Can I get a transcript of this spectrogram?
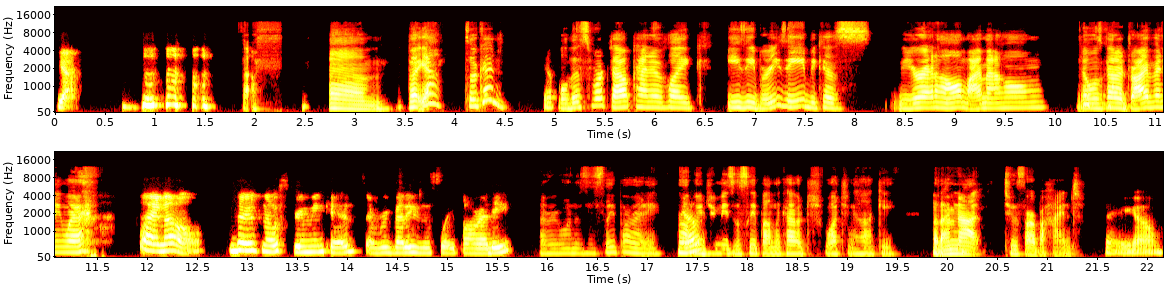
Yeah. So, um, but yeah, so good. Yep. Well, this worked out kind of like easy breezy because you're at home, I'm at home. No one's got to drive anywhere. I know. There's no screaming kids. Everybody's asleep already. Everyone is asleep already. Probably yep. Jimmy's asleep on the couch watching hockey, but I'm not too far behind. There you go.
